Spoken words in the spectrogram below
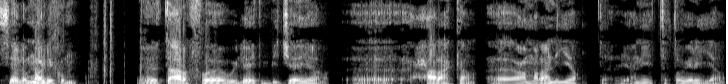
السلام عليكم. أه، تعرف أه، ولاية بجاية أه، حركة عمرانية يعني تطويرية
